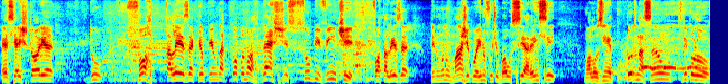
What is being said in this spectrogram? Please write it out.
Essa é a história do Fortaleza, campeão da Copa Nordeste Sub-20. Fortaleza tem um ano mágico aí no futebol cearense. Uma luzinha toda nação, tricolor.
